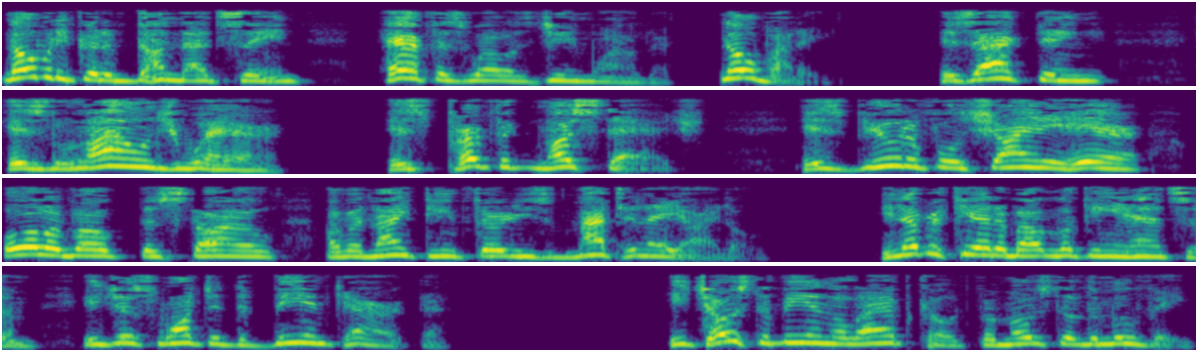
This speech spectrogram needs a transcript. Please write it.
Nobody could have done that scene half as well as Gene Wilder. Nobody. His acting, his loungewear, his perfect mustache, his beautiful shiny hair all evoked the style of a 1930s matinee idol. He never cared about looking handsome. He just wanted to be in character. He chose to be in the lab coat for most of the movie,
